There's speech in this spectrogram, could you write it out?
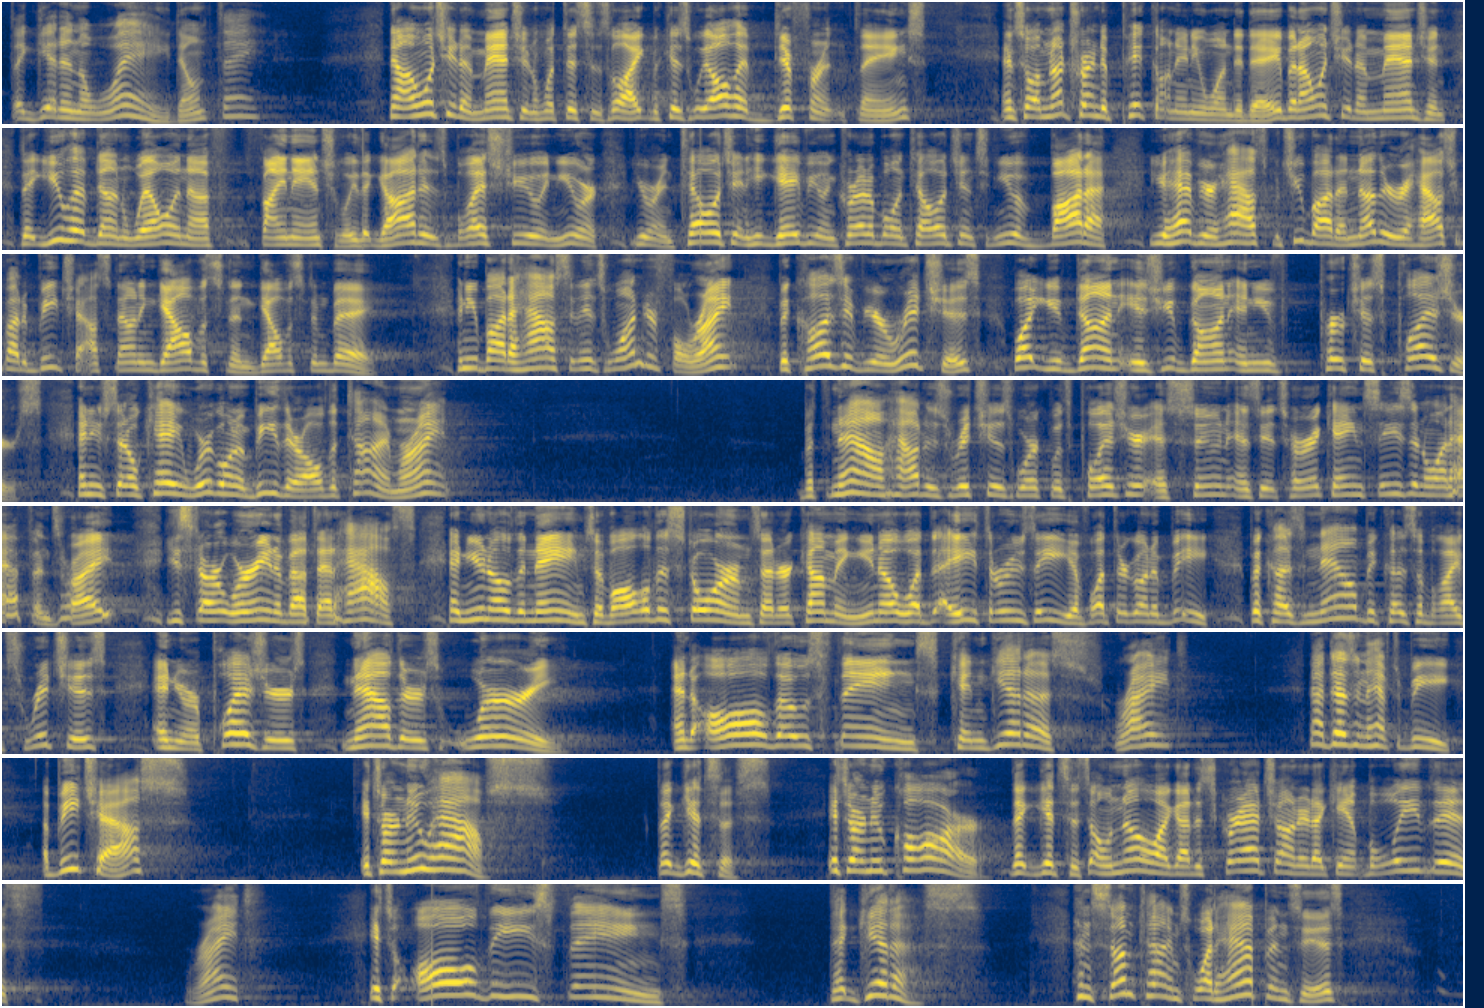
They get in the way, don't they? Now, I want you to imagine what this is like because we all have different things. And so I'm not trying to pick on anyone today, but I want you to imagine that you have done well enough financially, that God has blessed you and you are you're intelligent. He gave you incredible intelligence, and you have bought a you have your house, but you bought another house. You bought a beach house down in Galveston, Galveston Bay. And you bought a house, and it's wonderful, right? Because of your riches, what you've done is you've gone and you've purchased pleasures. And you've said, okay, we're going to be there all the time, right? But now, how does riches work with pleasure? As soon as it's hurricane season, what happens, right? You start worrying about that house. And you know the names of all the storms that are coming. You know what the A through Z of what they're going to be. Because now, because of life's riches and your pleasures, now there's worry. And all those things can get us, right? Now, it doesn't have to be a beach house, it's our new house that gets us. It's our new car that gets us, oh no, I got a scratch on it. I can't believe this. Right? It's all these things that get us. And sometimes what happens is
